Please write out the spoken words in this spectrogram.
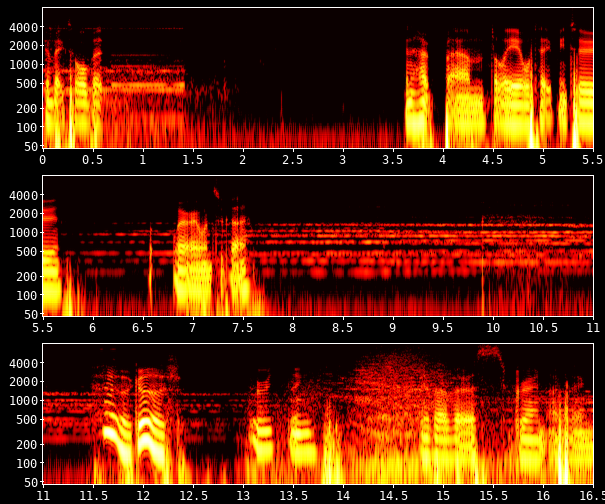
go back to orbit, and hope um, Valia will take me to where I want to go. Oh my gosh, everything. Eververse grand opening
